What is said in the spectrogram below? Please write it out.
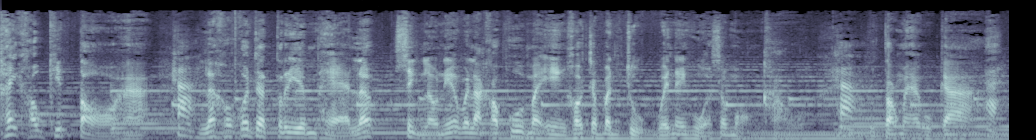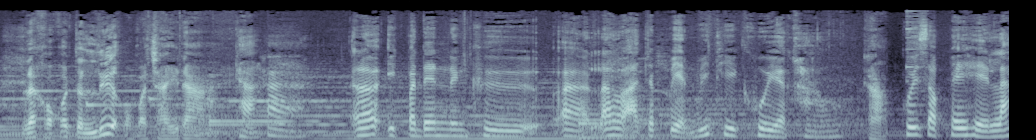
ให้เขาคิดต่อฮะค่ะแล้วเขาก็จะเตรียมแผนแล้วสิ่งเหล่านี้เวลาเขาพูดมาเองเขาจะบรรจุไว้ในหัวสมองเขาค่ะถูกต้องไหมครับครูก้าค่ะแล้วเขาก็จะเลือกออกมาใช้ได้ค่ะค่ะแล้วอีกประเด็นหนึ่งคือเอ่อเราอาจจะเปลี่ยนวิธีคุยกับเขา ครับคุยสัพเพเหระ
